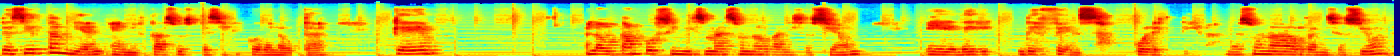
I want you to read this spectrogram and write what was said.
Decir también, en el caso específico de la OTAN, que la OTAN por sí misma es una organización eh, de defensa colectiva. No es una organización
